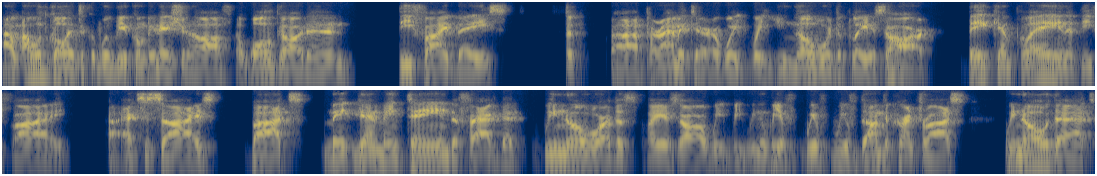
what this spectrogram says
I, I would call it will be a combination of a wall garden, DeFi based uh, parameter where, where you know where the players are. They can play in a DeFi uh, exercise, but may, again maintain the fact that we know where those players are. We we we we have we've we've done the current trust. We know that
